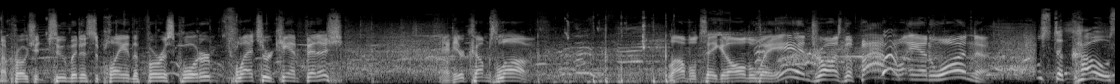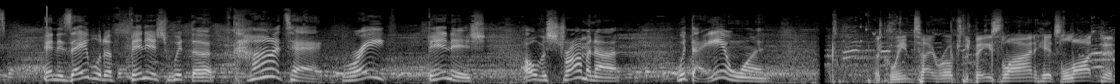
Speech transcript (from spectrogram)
Approaching two minutes to play in the first quarter. Fletcher can't finish. And here comes Love. Love will take it all the way in, draws the foul, and one. Coast to coast, and is able to finish with the contact. Great finish over Strautmane with the and one. McQueen tight ropes the baseline, hits Lawton,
